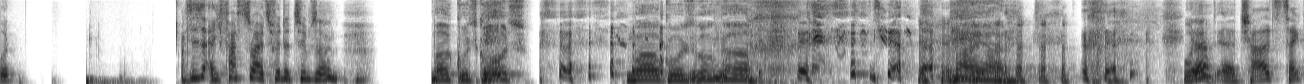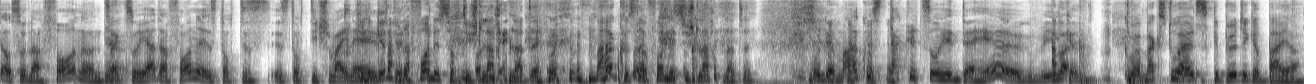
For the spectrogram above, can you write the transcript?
Und es ist eigentlich fast so, als würde Tim sagen: Markus Groß, Markus Hunger, Bayern. Oder? Ja, äh, Charles zeigt auch so nach vorne und Ja. sagt so, ja, da vorne ist doch das ist doch die Schweinehälfte. Genau, da vorne ist doch die Schlachtplatte. Markus, da vorne ist die Schlachtplatte. Und der Markus dackelt so hinterher irgendwie. Aber guck mal, Max, du als gebürtiger Bayer.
